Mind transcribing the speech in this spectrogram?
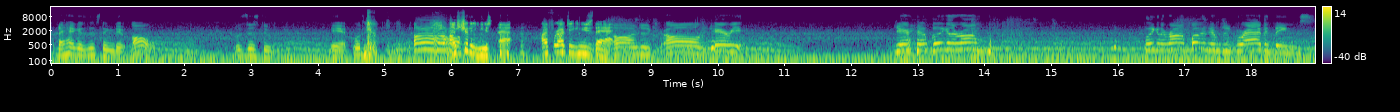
What the heck does this thing do? Oh! What's this do? Yeah. Oh! I should have used that. I forgot to use that. Oh, I'm just. Oh, Jerry. Jerry, I'm clicking the wrong. clicking the wrong button. I'm just grabbing things.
